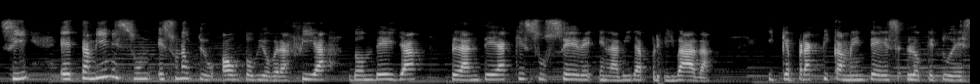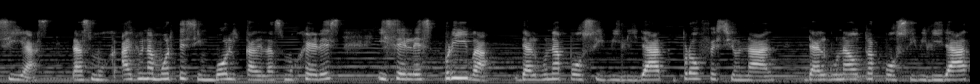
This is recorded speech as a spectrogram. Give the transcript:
¿sí? Eh, también es, un, es una autobiografía donde ella plantea qué sucede en la vida privada y que prácticamente es lo que tú decías. Las, hay una muerte simbólica de las mujeres y se les priva de alguna posibilidad profesional, de alguna otra posibilidad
